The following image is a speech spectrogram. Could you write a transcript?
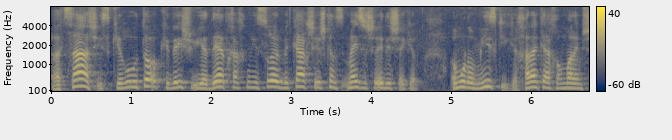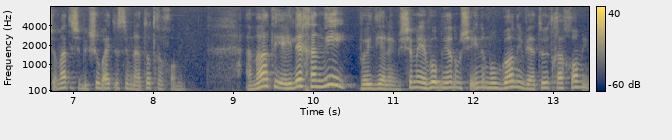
רצה שיזכרו אותו כדי שהוא ידע את חכמי ישראל בכך שיש כאן מייסר של עדי שקר. אמרו לו, מי הזכי? ככה לכך, אמר להם, שמעתי שביקשו בית יוסים לעטות חכמים. אמרתי, אלך אני, והודיע להם, שמא יבואו בני אדם שהיינו מורגונים ויעטו את חכמים.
